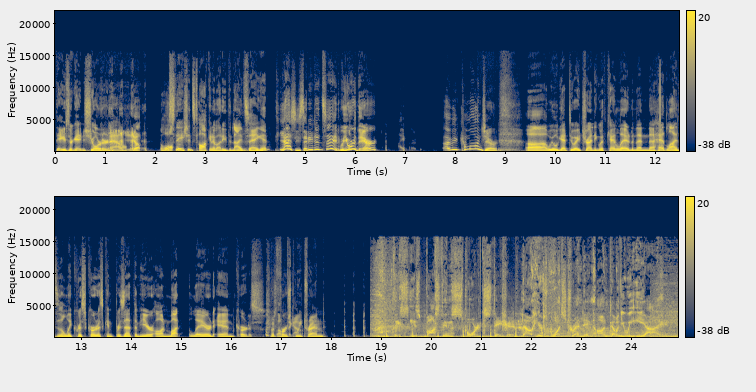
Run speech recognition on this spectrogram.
days are getting shorter now." Yep. The whole station's talking about. it. He denied saying it. Yes, he said he didn't say it. Well, you were there. I heard. I mean, come on, Jarrah. Uh, we will get to a trending with Ken Laird, and then uh, headlines as only Chris Curtis can present them here on Mutt, Laird, and Curtis. But Something first, we trend. This is Boston sports station. Now here's what's trending on WEEI.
